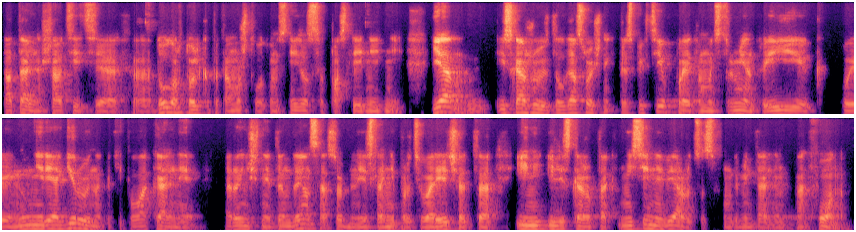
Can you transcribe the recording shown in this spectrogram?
тотально шортить э, доллар только потому, что вот он снизился в последние дни. Я исхожу из долгосрочных перспектив по этому инструменту и как ну, не реагирую на какие-то локальные рыночные тенденции, особенно если они противоречат э, и, или, скажем так, не сильно вяжутся с фундаментальным фоном.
